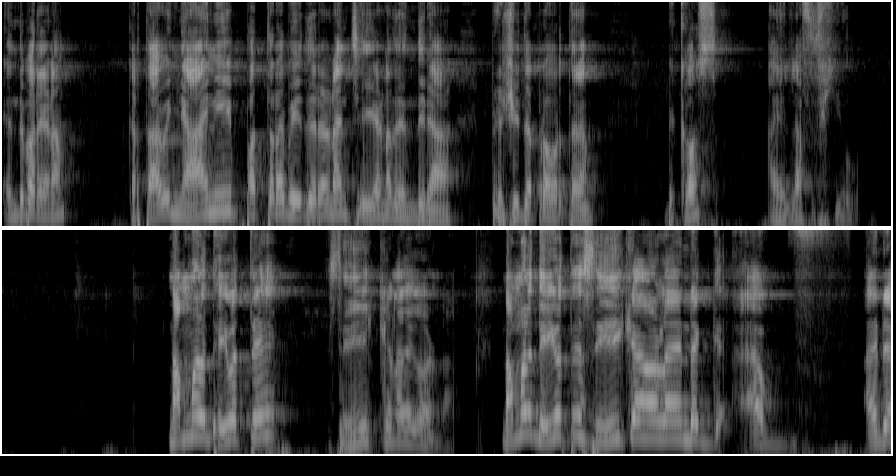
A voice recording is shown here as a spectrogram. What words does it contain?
എന്ത് പറയണം? കർത്താവ് ഞാൻ ഈ പത്ര വിതരണം ചെയ്യണത് എന്തിനാ? പ്രക്ഷിത പ്രവർത്തനം. ബിക്കോസ് ഐ ലവ് യു നമ്മൾ ദൈവത്തെ സ്നേഹിക്കണത് കൊണ്ടാണ് നമ്മൾ ദൈവത്തെ സ്നേഹിക്കാനുള്ള എന്റെ അതിന്റെ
